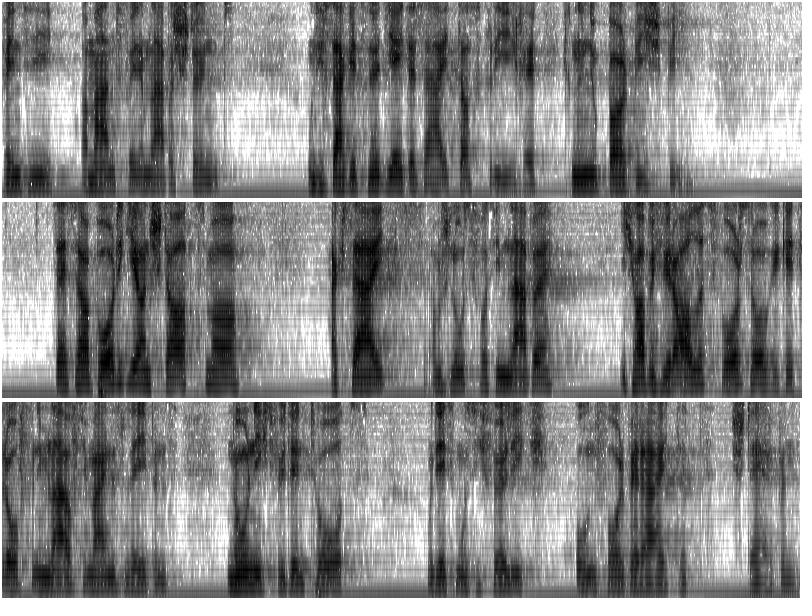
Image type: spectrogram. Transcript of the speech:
wenn sie am Ende von ihrem Leben stehen. Und ich sage jetzt nicht, jeder sagt das Gleiche. Ich nehme nur ein paar Beispiele. Cesar Borgia, ein Staatsmann, hat gesagt, am Schluss von seinem Leben, ich habe für alles Vorsorge getroffen im Laufe meines Lebens, nur nicht für den Tod. Und jetzt muss ich völlig unvorbereitet sterben.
